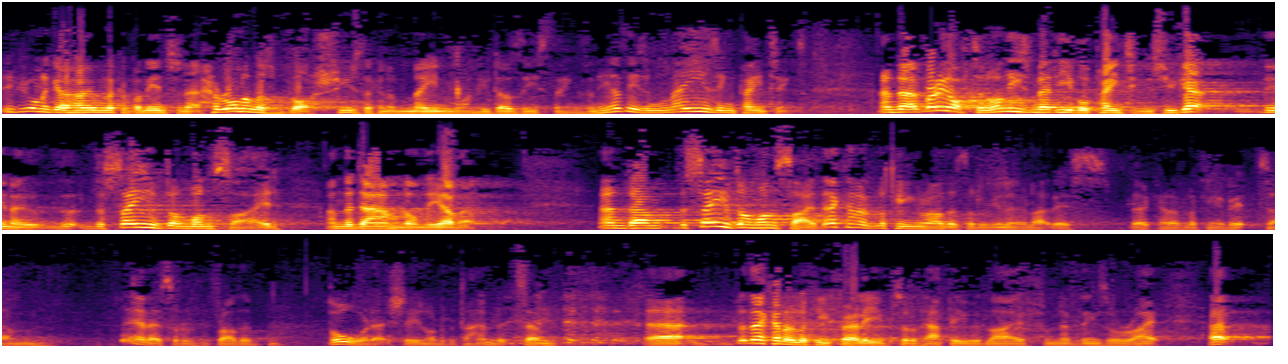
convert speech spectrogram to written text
if you want to go home, look up on the internet. Hieronymus Bosch, he's the kind of main one who does these things, and he has these amazing paintings. And uh, very often on these medieval paintings, you get, you know, the, the saved on one side and the damned on the other. And um, the saved on one side, they're kind of looking rather sort of, you know, like this. They're kind of looking a bit, um, yeah, they're sort of rather bored actually a lot of the time, but, um, uh, but they're kind of looking fairly sort of happy with life and everything's all right. Uh,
